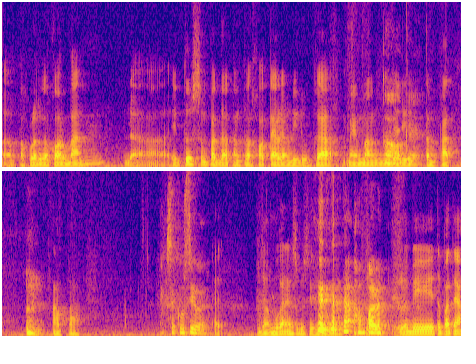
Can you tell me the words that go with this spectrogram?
apa keluarga korban da- itu sempat datang ke hotel yang diduga memang Oh, menjadi oke. tempat apa Eksekusi lah. jangan bukan eksekusi lebih, apa? lebih tepatnya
